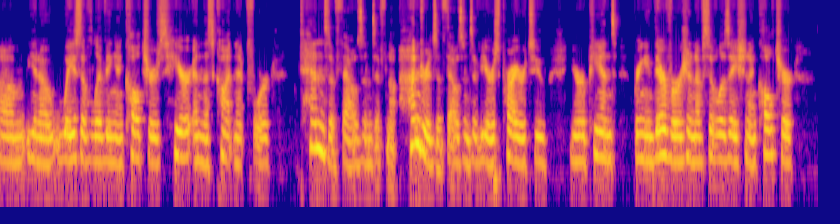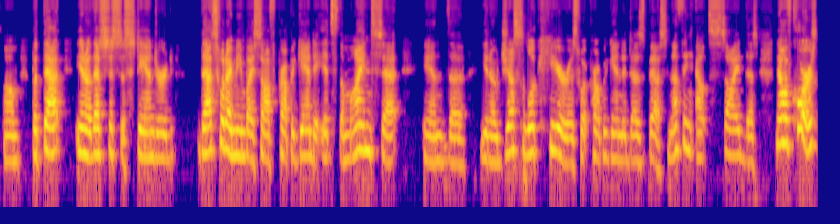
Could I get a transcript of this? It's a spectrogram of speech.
um, you know, ways of living and cultures here in this continent for tens of thousands, if not hundreds of thousands of years prior to Europeans bringing their version of civilization and culture. Um, but that, you know, that's just a standard that's what I mean by soft propaganda. It's the mindset and the, you know, just look here is what propaganda does best. Nothing outside this. Now, of course,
